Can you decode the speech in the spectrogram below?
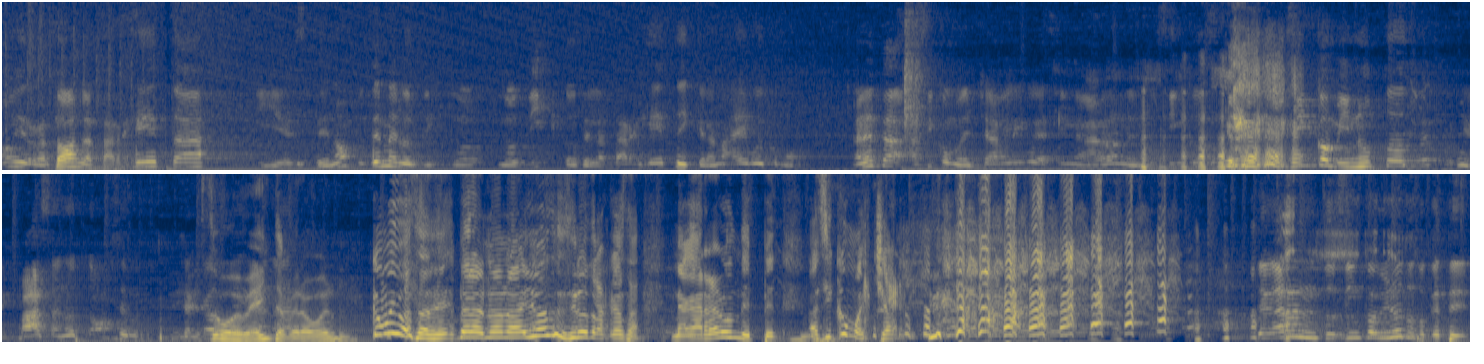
¿no? Y ratabas la tarjeta y este, no, pues deme los, di- los, los dígitos de la tarjeta y que la madre, voy como, la neta, así como el Charlie, güey, así me agarraron en los cinco, cinco minutos, güey, porque pasa, ¿no? No, se, Estuvo de 20, ganar. pero bueno. ¿Cómo ibas a decir? Espera, no, no, ibas a decir otra cosa. Me agarraron de pen... Así como el Charlie. Te agarran en tus cinco minutos porque te,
